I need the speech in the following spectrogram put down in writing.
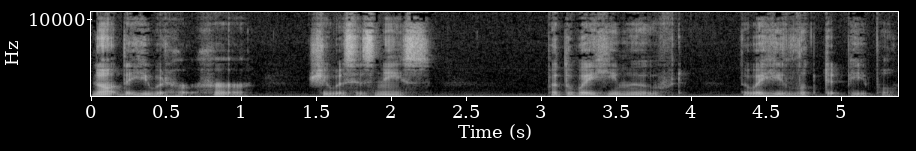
Not that he would hurt her, she was his niece, but the way he moved, the way he looked at people,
